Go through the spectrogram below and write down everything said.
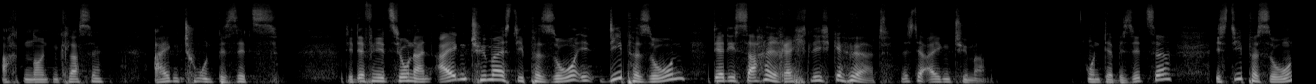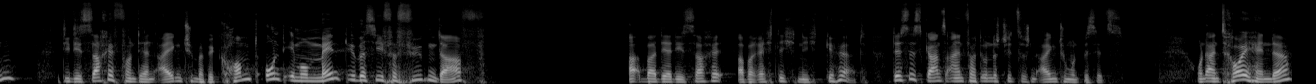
8., 9. Klasse. Eigentum und Besitz. Die Definition, ein Eigentümer ist die Person, die Person, der die Sache rechtlich gehört. Das ist der Eigentümer. Und der Besitzer ist die Person, die die Sache von deren Eigentümer bekommt und im Moment über sie verfügen darf, aber der die Sache aber rechtlich nicht gehört. Das ist ganz einfach der Unterschied zwischen Eigentum und Besitz. Und ein Treuhänder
